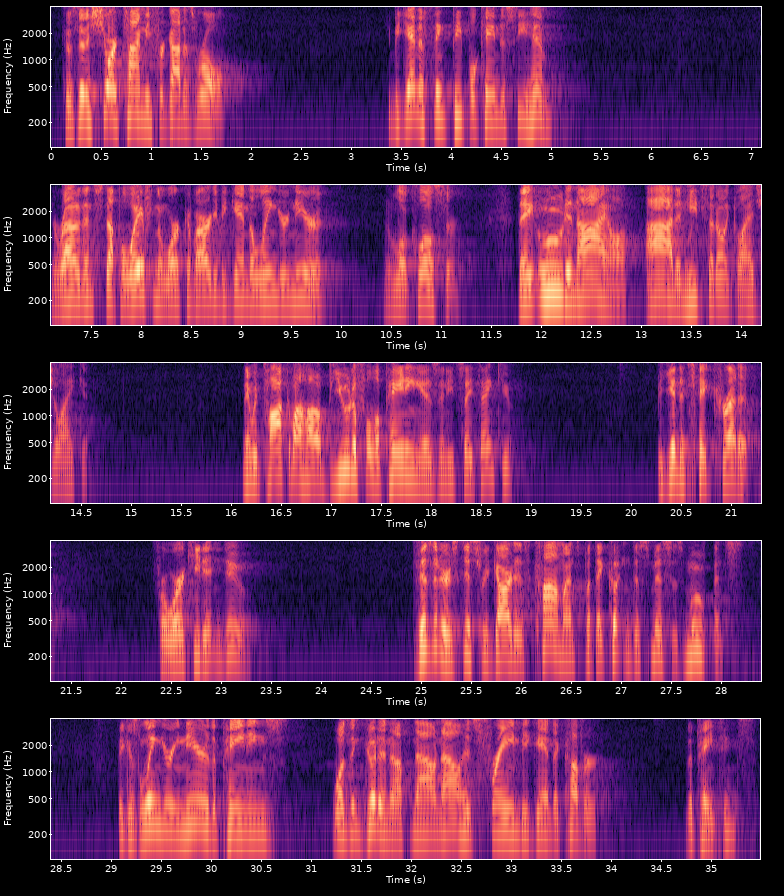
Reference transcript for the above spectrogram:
because in a short time he forgot his role. He began to think people came to see him. And rather than step away from the work of art, he began to linger near it a little closer. They oohed and ahed, and he said, Oh, glad you like it. They would talk about how beautiful a painting is, and he'd say, Thank you. Begin to take credit for work he didn't do. Visitors disregarded his comments, but they couldn't dismiss his movements because lingering near the paintings wasn't good enough now. Now his frame began to cover the paintings.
